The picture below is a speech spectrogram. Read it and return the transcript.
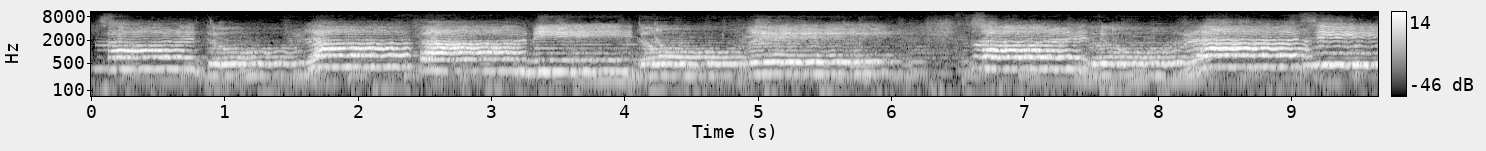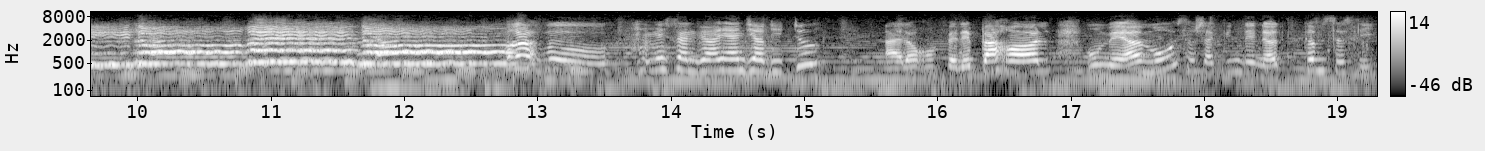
Sol, do, la, fa, mi, do, tout. Alors on fait des paroles, on met un mot sur chacune des notes, comme ceci.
